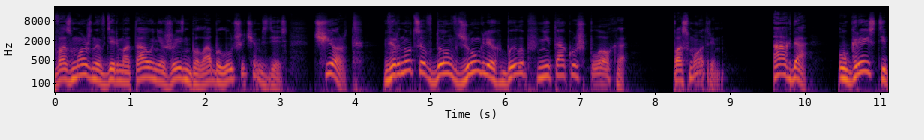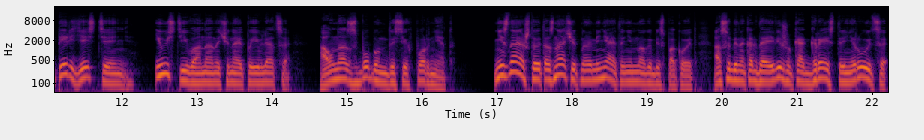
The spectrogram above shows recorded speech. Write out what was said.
Возможно, в Дерьмотауне жизнь была бы лучше, чем здесь. Черт, вернуться в дом в джунглях было бы не так уж плохо. Посмотрим. Ах да, у Грейс теперь есть тень. И у Стива она начинает появляться. А у нас с Бобом до сих пор нет. Не знаю, что это значит, но меня это немного беспокоит. Особенно, когда я вижу, как Грейс тренируется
